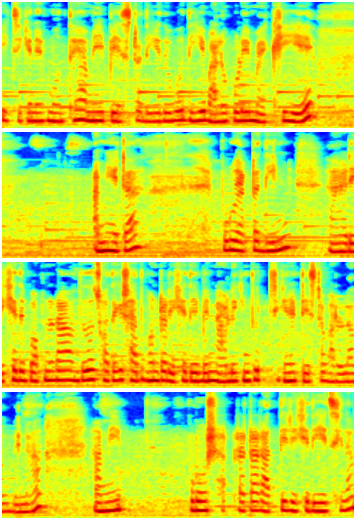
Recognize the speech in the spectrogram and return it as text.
এই চিকেনের মধ্যে আমি এই পেস্টটা দিয়ে দেবো, দিয়ে ভালো করে মাখিয়ে আমি এটা পুরো একটা দিন রেখে দেবো। আপনারা অন্তত ছ থেকে সাত ঘণ্টা রেখে দেবেন, নাহলে কিন্তু চিকেনের টেস্টটা ভালো লাগবে না। আমি পুরো সারাটা রাত্রি রেখে দিয়েছিলাম,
